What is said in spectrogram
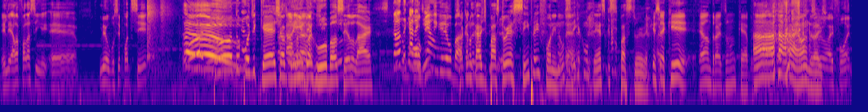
ele, ela fala assim, é, meu, você pode ser... Todo podcast alguém Calma. derruba o celular. Todo, cada Alguém dia um. tem que derrubar. Só que no cada- caso de pastor é sempre iPhone. Não sei o que acontece com esses pastores, velho. porque isso aqui é Android, não quebra. Ah, é um Android. Seu iPhone.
